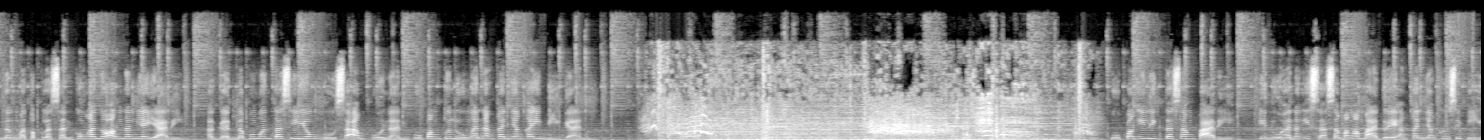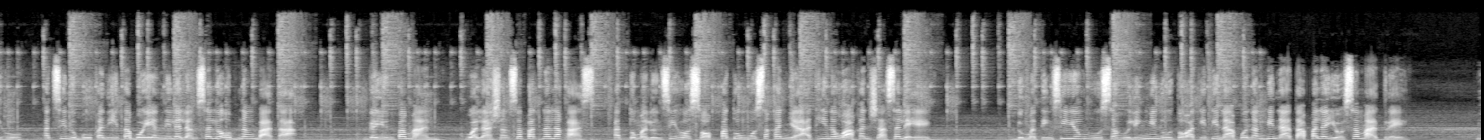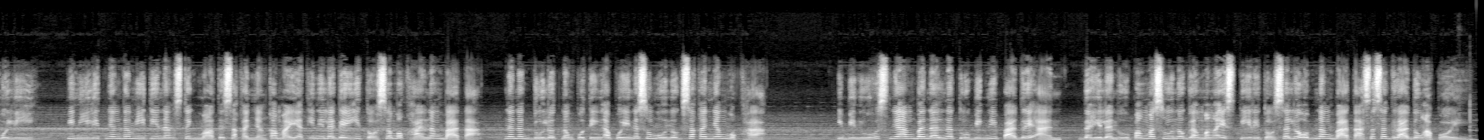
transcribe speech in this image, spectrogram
Nang matuklasan kung ano ang nangyayari, agad na pumunta si Yonghu sa ampunan upang tulungan ang kanyang kaibigan. Upang iligtas ang pari, kinuha ng isa sa mga madre ang kanyang krusipiho, at sinubukan itaboy ang nilalang sa loob ng bata. Gayunpaman, wala siyang sapat na lakas, at tumalon si Hosok patungo sa kanya at hinawakan siya sa leeg. Dumating si Yonghu sa huling minuto at itinapon ang binata palayo sa madre. Muli, pinilit niyang gamitin ang stigmate sa kanyang kamay at inilagay ito sa mukha ng bata, na nagdulot ng puting apoy na sumunog sa kanyang mukha. Ibinuhos niya ang banal na tubig ni Padre An, dahilan upang masunog ang mga espiritu sa loob ng bata sa sagradong apoy.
